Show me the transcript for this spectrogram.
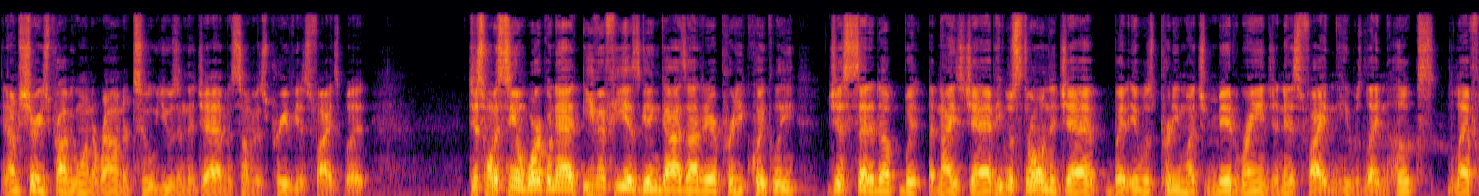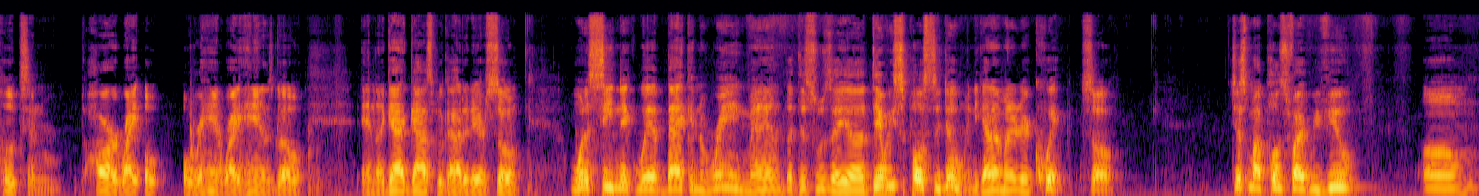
And I'm sure he's probably won a round or two using the jab in some of his previous fights, but just want to see him work on that. Even if he is getting guys out of there pretty quickly, just set it up with a nice jab. He was throwing the jab, but it was pretty much mid range in this fight, and he was letting hooks, left hooks, and hard right overhand right hands go, and I got Gospic out of there. So want to see Nick Webb back in the ring, man. But this was a uh, did what he's supposed to do, and he got him out of there quick. So just my post fight review. Um,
